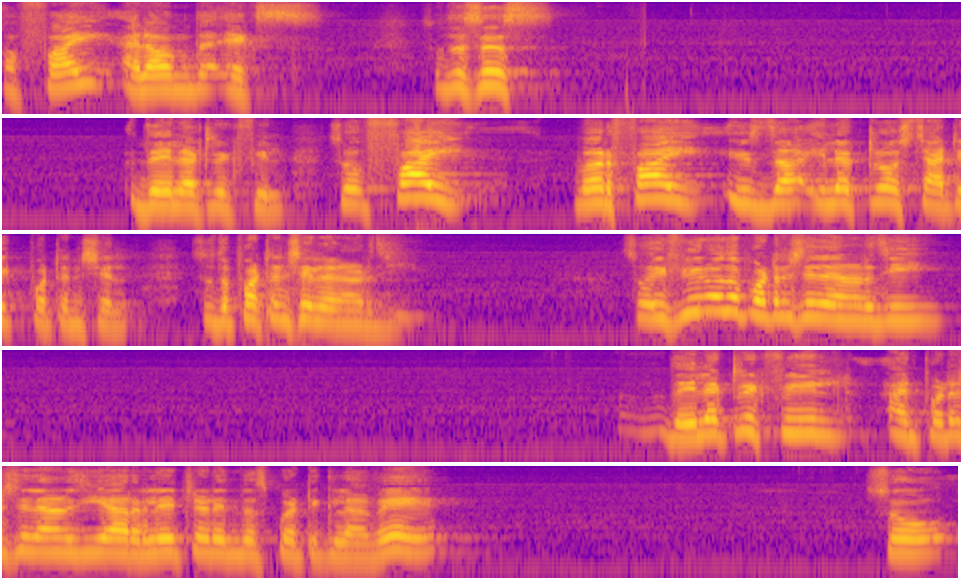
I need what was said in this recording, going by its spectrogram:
of phi along the x. So, this is the electric field. So, phi where phi is the electrostatic potential. So, the potential energy. So, if you know the potential energy the electric field and potential energy are related in this particular way. So,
